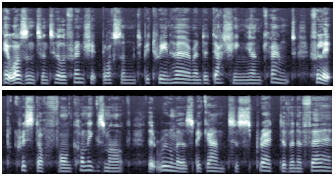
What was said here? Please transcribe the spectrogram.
It wasn't until a friendship blossomed between her and a dashing young count, Philip Christoph von Königsmarck, that rumours began to spread of an affair.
